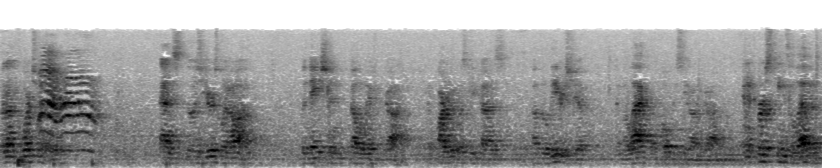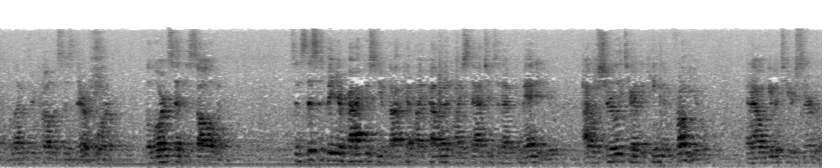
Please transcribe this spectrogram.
But unfortunately, as those years went on, the nation fell away from God. And part of it was because of the leadership and the lack of focusing on God. And in 1 Kings 11, 11 through 12, it says, Therefore, the Lord said to Solomon, Since this has been your practice, and you have not kept my covenant and my statutes that I have commanded you, I will surely tear the kingdom from you, and I will give it to your servant.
